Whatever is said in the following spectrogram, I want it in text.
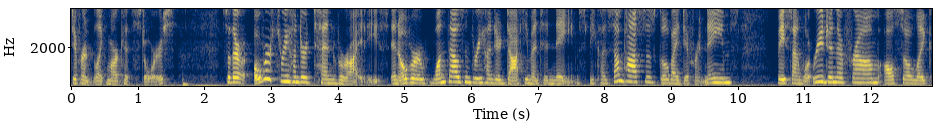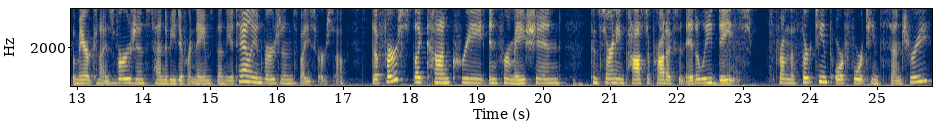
different like market stores so there are over 310 varieties and over 1300 documented names because some pastas go by different names based on what region they're from. Also, like Americanized versions tend to be different names than the Italian versions, vice versa. The first like concrete information concerning pasta products in Italy dates from the 13th or 14th century.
